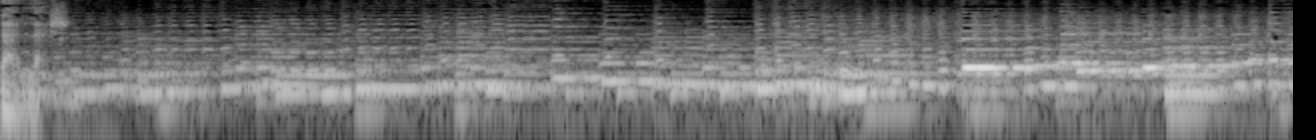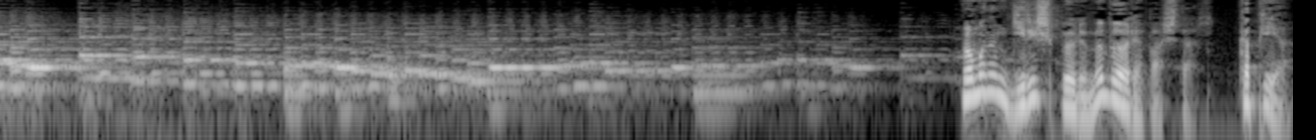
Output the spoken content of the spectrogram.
derler. Romanın giriş bölümü böyle başlar. Kapıya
